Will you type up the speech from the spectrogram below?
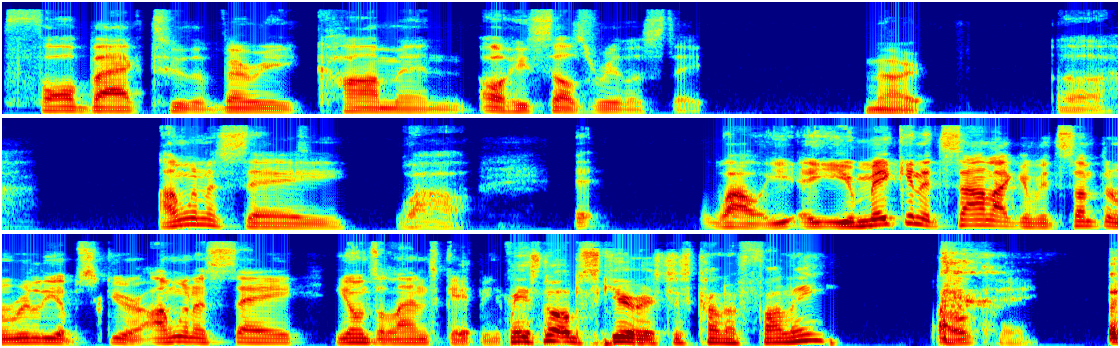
fall back to the very common. Oh, he sells real estate. No, Uh, I'm gonna say, wow, It- wow. You, you're making it sound like if it's something really obscure. I'm gonna say he owns a landscaping. I mean, it's not obscure. It's just kind of funny. Okay,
